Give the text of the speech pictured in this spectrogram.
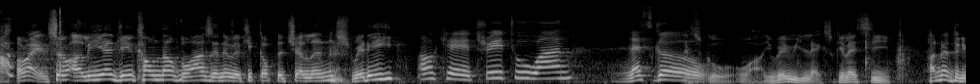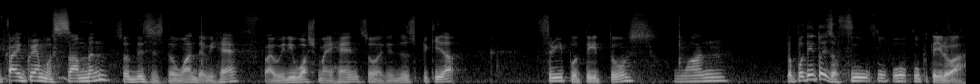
All right, so uh, Liyan, can you count down for us and then we'll kick off the challenge. Ready? Okay, three, two, one. Let's go. Let's go. Wow, you're very relaxed. Okay, let's see. 125 gram of salmon. So this is the one that we have. I already washed my hands, so I can just pick it up. Three potatoes. One. The potato is a full, full, full, full potato. Ah.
